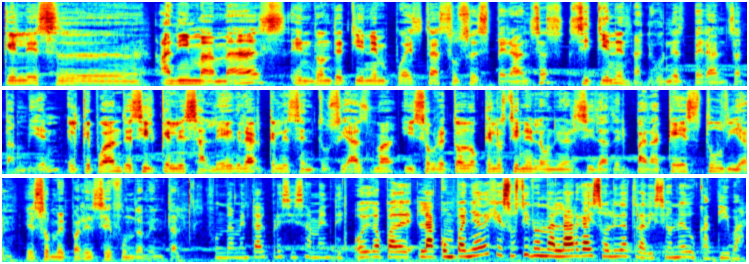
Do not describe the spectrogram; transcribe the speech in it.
que les eh, anima más, en donde tienen puestas sus esperanzas, si tienen alguna esperanza también, el que puedan decir que les alegra, que les entusiasma y sobre todo que los tiene en la universidad, el para qué estudian, eso me parece fundamental fundamental precisamente. Oiga, padre, la Compañía de Jesús tiene una larga y sólida tradición educativa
